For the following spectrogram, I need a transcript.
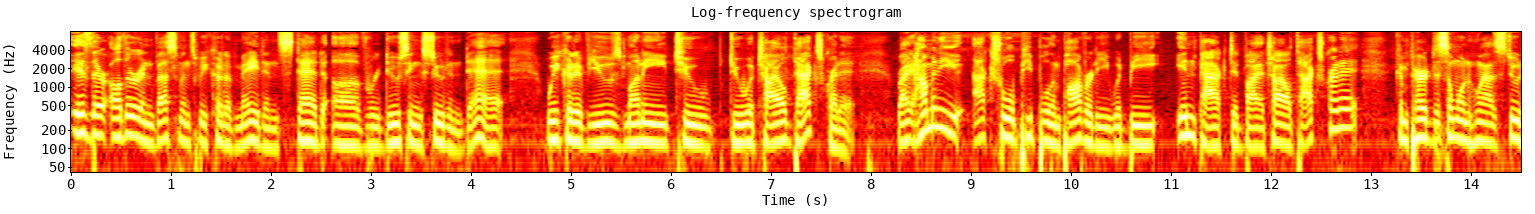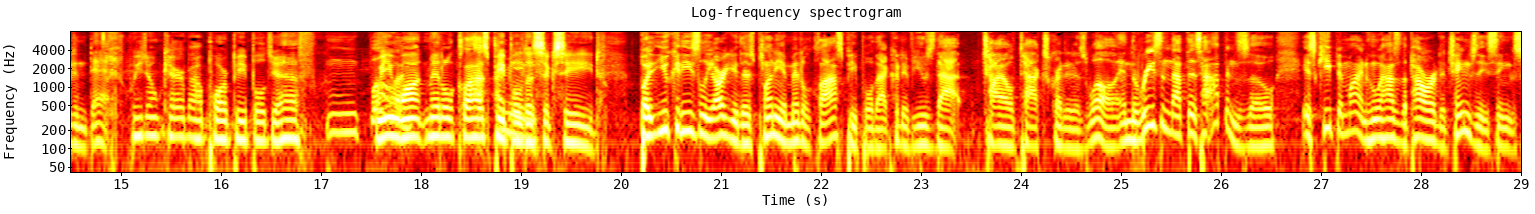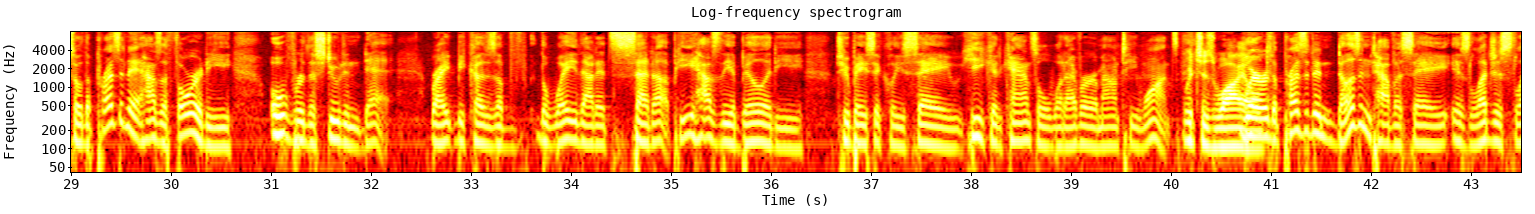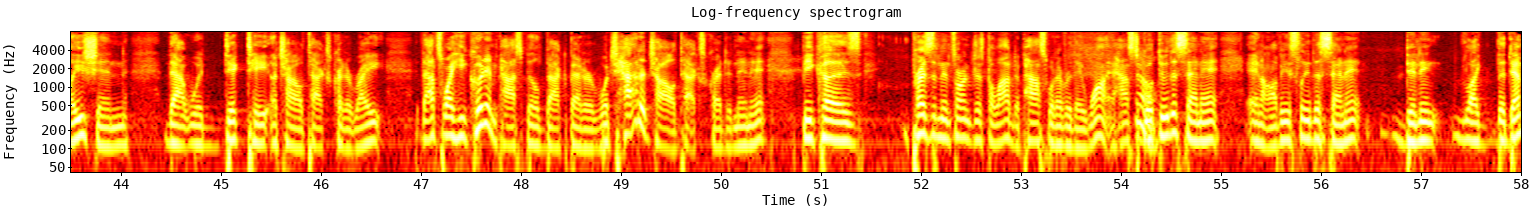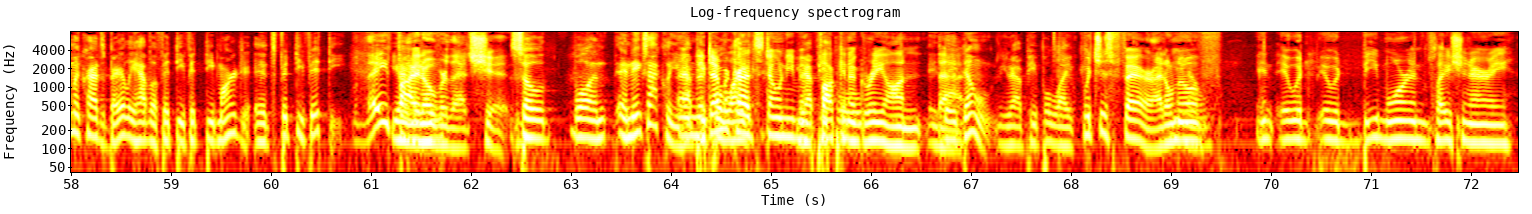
is there other investments we could have made instead of reducing student debt? We could have used money to do a child tax credit, right? How many actual people in poverty would be impacted by a child tax credit compared to someone who has student debt? We don't care about poor people, Jeff. Mm, we well, I- want middle class I people to succeed. But you could easily argue there's plenty of middle class people that could have used that child tax credit as well. And the reason that this happens, though, is keep in mind who has the power to change these things. So the president has authority over the student debt, right? Because of the way that it's set up. He has the ability to basically say he could cancel whatever amount he wants. Which is wild. Where the president doesn't have a say is legislation that would dictate a child tax credit, right? That's why he couldn't pass Build Back Better, which had a child tax credit in it, because presidents aren't just allowed to pass whatever they want. It has to No. go through the Senate, and obviously the Senate didn't like the Democrats barely have a 50-50 margin. It's 50-50. they You know I fight mean? over that shit. So, well, and, and exactly, you have and the Democrats like- don't even fucking people- agree on that. They don't. You have people like which is fair. I don't know, know. if it, it would it would be more inflationary.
